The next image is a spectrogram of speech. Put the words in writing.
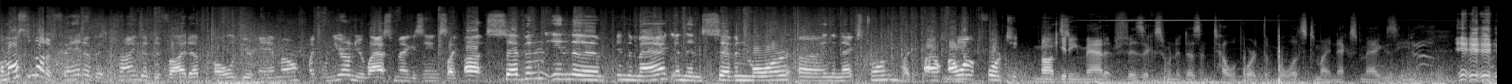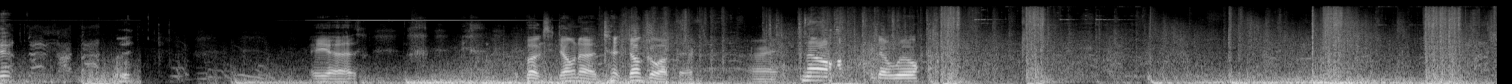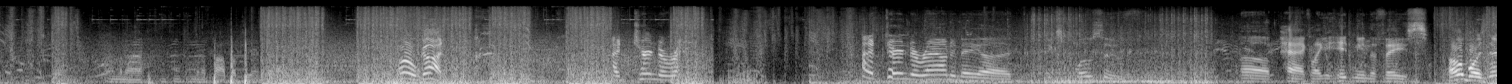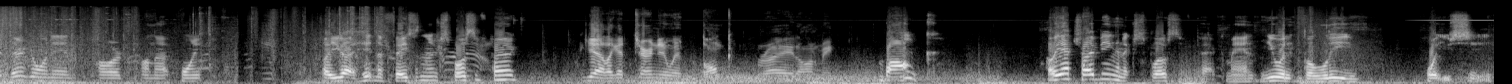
I'm also not a fan of it trying to divide up all of your ammo. Like when you're on your last magazine, it's like uh seven in the in the mag, and then seven more uh, in the next one. Like I, I want fourteen. Me shots. getting mad at physics when it doesn't teleport the bullets to my next magazine. Hey, uh, hey, Bugsy, don't uh, don't go up there. All right. No, I think I will. I'm gonna I'm gonna pop up here and die. Oh god! I turned around. I turned around in a uh, explosive uh, pack, like it hit me in the face. Oh boys, they're they're going in hard on that point. Oh, you got hit in the face with an explosive pack? Yeah, like I turned and it went bonk right on me. Bonk. Oh yeah, try being an explosive pack, man. You wouldn't believe what you see.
